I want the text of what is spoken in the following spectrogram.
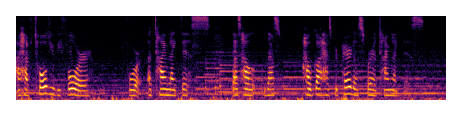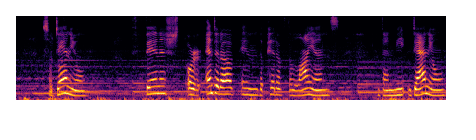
i have told you before for a time like this that's how that's how God has prepared us for a time like this. So Daniel finished or ended up in the pit of the lions. Then Daniel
